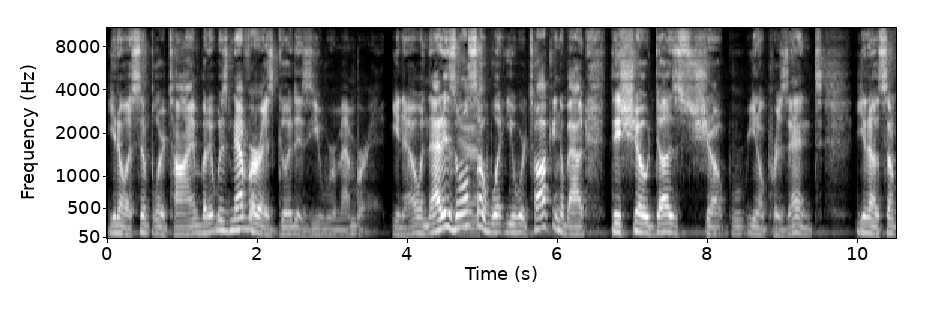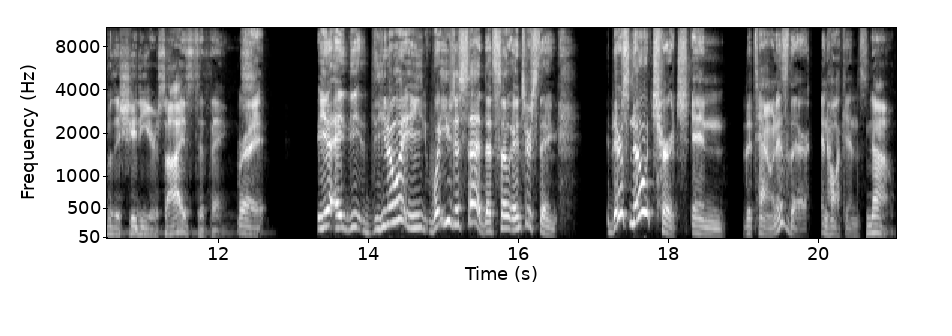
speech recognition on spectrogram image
you know a simpler time but it was never as good as you remember it you know? And that is Yeah. also what you were talking about. This show does show you know present you know some of the shittier sides to things Right. Yeah. and the- the- You know what? What you just said. That's so interesting. There's no church in the town, is there? In Hawkins, no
